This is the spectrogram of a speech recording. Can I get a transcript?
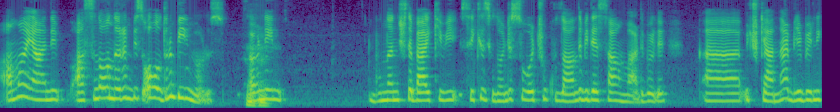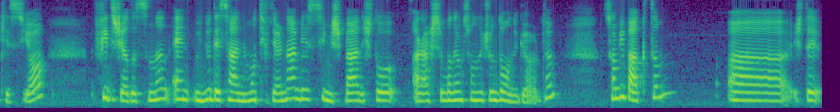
ama yani aslında onların biz o olduğunu bilmiyoruz. hı. Örneğin bundan işte belki bir 8 yıl önce Swatch'un kullandığı bir desen vardı. Böyle e, üçgenler birbirini kesiyor. Fidji adasının en ünlü desenli motiflerinden birisiymiş. Ben işte o araştırmalarım sonucunda onu gördüm. Sonra bir baktım aa, işte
